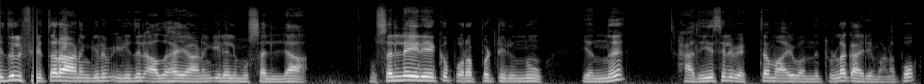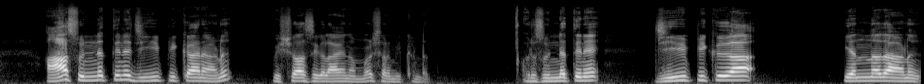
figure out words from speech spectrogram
ഈദുൽ ഫിത്തർ ആണെങ്കിലും ഈദുൽ അദ്ഹയാണെങ്കിൽ അൽ മുസല്ല മുസല്ലയിലേക്ക് പുറപ്പെട്ടിരുന്നു എന്ന് ഹദീസിൽ വ്യക്തമായി വന്നിട്ടുള്ള കാര്യമാണ്. അപ്പോൾ ആ സുന്നത്തിനെ ജീവിപ്പിക്കാനാണ് വിശ്വാസികളായ നമ്മൾ ശ്രമിക്കേണ്ടത്. ഒരു സുന്നത്തിനെ ജീവിപ്പിക്കുക എന്നതാണ്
